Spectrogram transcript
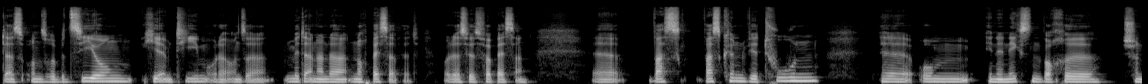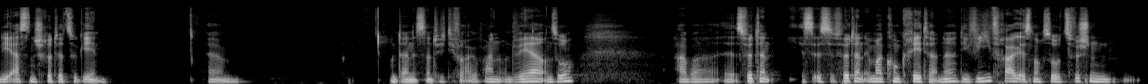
dass unsere Beziehung hier im Team oder unser Miteinander noch besser wird oder dass wir es verbessern. Äh, was, was können wir tun, äh, um in der nächsten Woche schon die ersten Schritte zu gehen? Ähm, und dann ist natürlich die Frage, wann und wer und so. Aber es wird dann, es ist, es wird dann immer konkreter, ne? Die Wie-Frage ist noch so zwischen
